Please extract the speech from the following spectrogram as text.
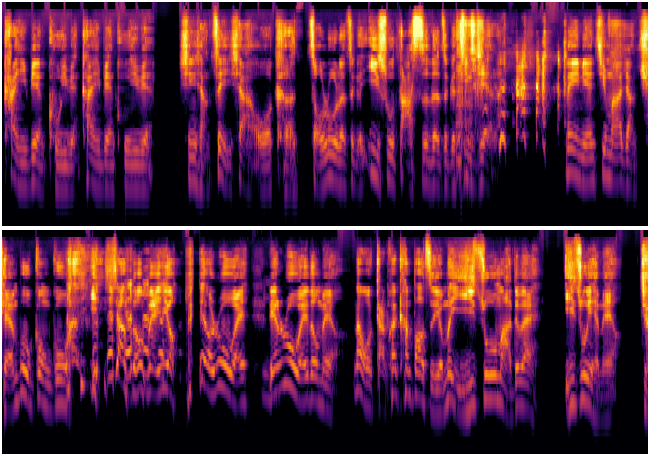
看一遍哭一遍，看一遍哭一遍，心想这一下我可走入了这个艺术大师的这个境界了。那一年金马奖全部共估，一项都没有，没有入围，连入围都没有。那我赶快看报纸有没有遗珠嘛，对不对？遗珠也没有，就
